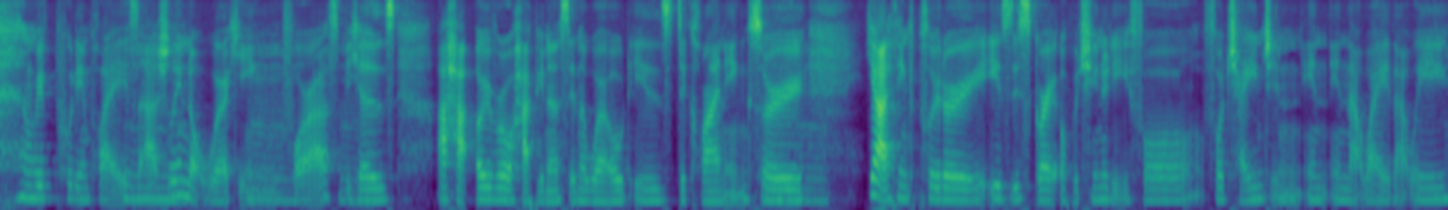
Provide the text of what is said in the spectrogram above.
we've put in place mm. are actually mm. not working mm. for us mm. because our ha- overall happiness in the world is declining. So mm. yeah, I think Pluto is this great opportunity for for change in in, in that way that we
